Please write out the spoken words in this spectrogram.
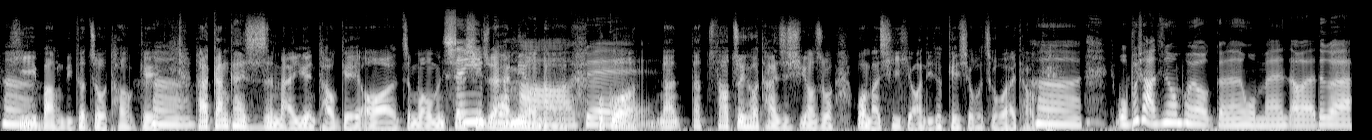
嗯希望你都做头家。嗯他刚开始是埋怨头家哦，怎么我们生意薪水还没有拿。不过那那到最后，他还是希望说，我嘛是希望你就继续做我的头家。嗯，我不晓得听众朋友，可能我们呃这个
